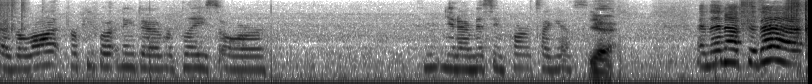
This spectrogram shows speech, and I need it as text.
as a lot for people that need to replace or, you know, missing parts, I guess. Yeah. And then after that,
